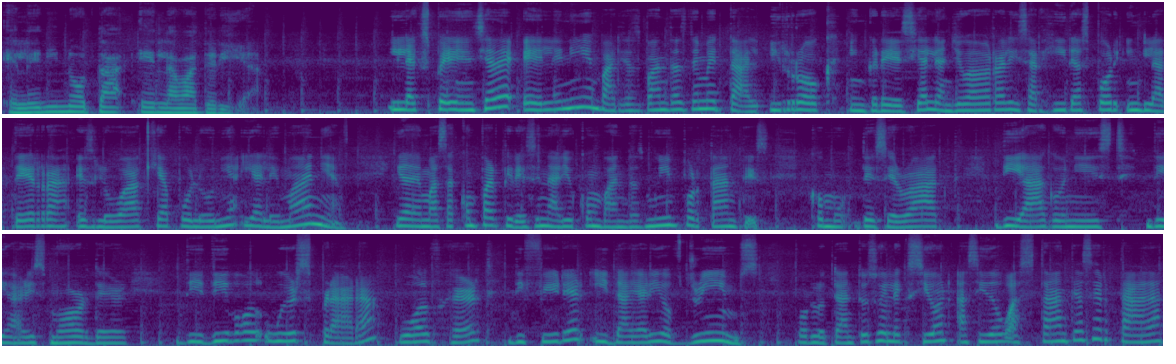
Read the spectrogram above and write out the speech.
Eleni Nota en la batería. Y la experiencia de Eleni en varias bandas de metal y rock en Grecia le han llevado a realizar giras por Inglaterra, Eslovaquia, Polonia y Alemania, y además a compartir escenario con bandas muy importantes como The Seract, The Agonist, The Aris Murder, The Devil Wears Prada, Wolfheart, Defeater y Diary of Dreams. Por lo tanto, su elección ha sido bastante acertada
